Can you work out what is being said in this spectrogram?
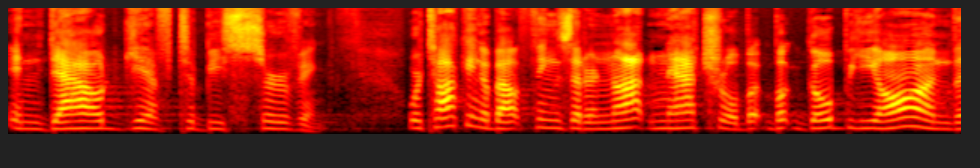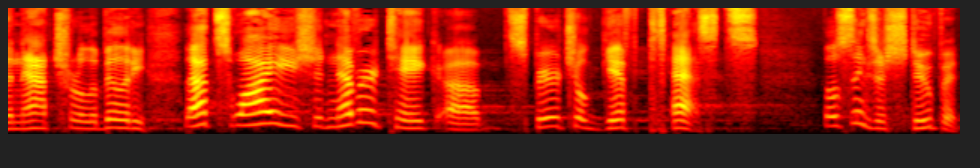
endowed gift to be serving. We're talking about things that are not natural, but, but go beyond the natural ability. That's why you should never take uh, spiritual gift tests. Those things are stupid.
